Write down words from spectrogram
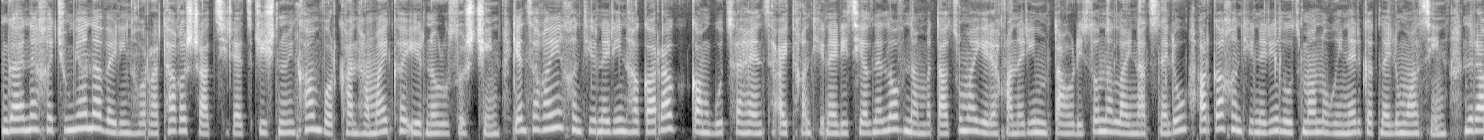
Գայանե Խեչումյանը վերին հորաթաղը շատ սիրեց, ճիշտ նույնքան, որքան համայնքը իր նոր ուսուցչին։ Կենցաղային խնդիրներին հակառակ կամ գուցե հենց այդ խնդիրներից ելնելով նա մտածում է երեխաների մտահորիզոնը լայնացնելու, արկա խնդիրների լուծման ուղիներ գտնելու մասին։ Նրա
